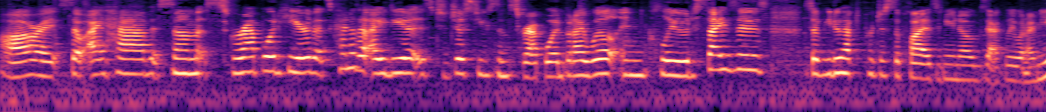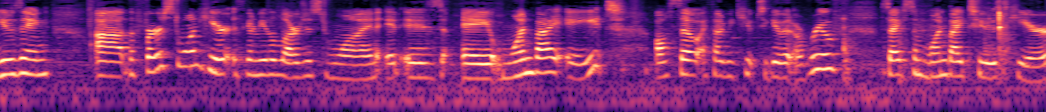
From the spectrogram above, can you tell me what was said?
All right, so I have some scrap wood here. That's kind of the idea is to just use some scrap wood, but I will include sizes. So if you do have to purchase supplies and you know exactly what I'm using. Uh, the first one here is gonna be the largest one. It is a one by eight. Also, I thought it'd be cute to give it a roof. So I have some one by twos here.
